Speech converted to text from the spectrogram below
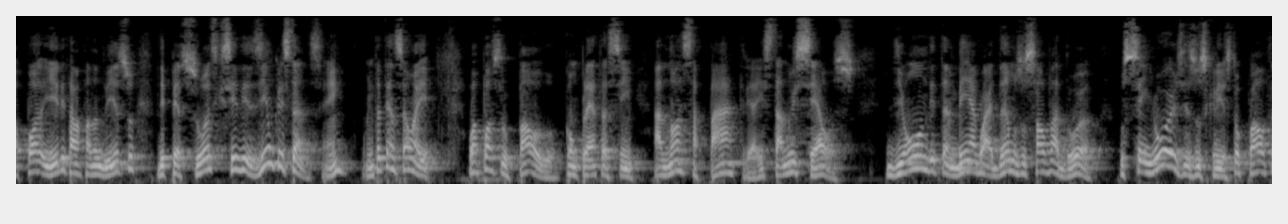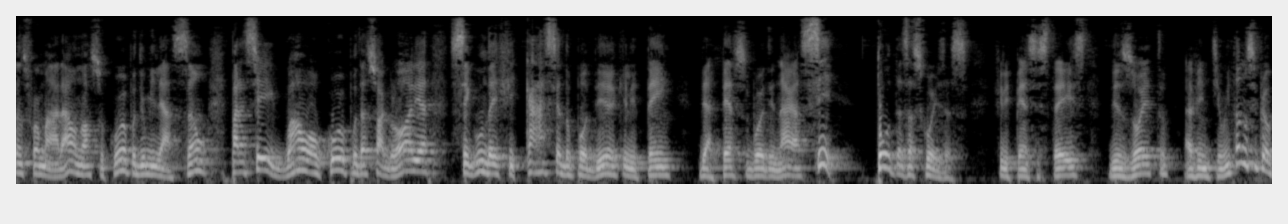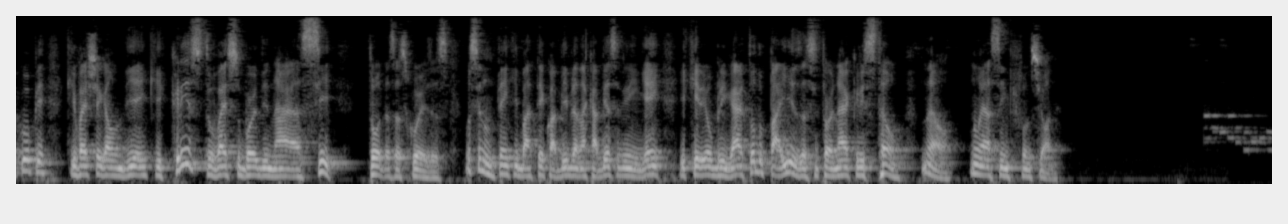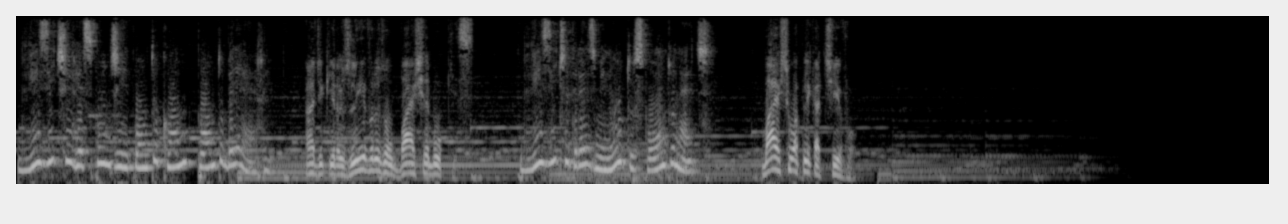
apóstolo, e ele estava falando isso de pessoas que se diziam cristãs, hein? Muita atenção aí. O apóstolo Paulo completa assim: a nossa pátria está nos céus de onde também aguardamos o Salvador, o Senhor Jesus Cristo, o qual transformará o nosso corpo de humilhação para ser igual ao corpo da sua glória, segundo a eficácia do poder que ele tem de até subordinar a si todas as coisas. Filipenses 3, 18 a 21. Então não se preocupe que vai chegar um dia em que Cristo vai subordinar a si todas as coisas. Você não tem que bater com a Bíblia na cabeça de ninguém e querer obrigar todo o país a se tornar cristão. Não, não é assim que funciona. Visite respondi.com.br. Adquira os livros ou baixe e-books. Visite 3minutos.net. Baixe o aplicativo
